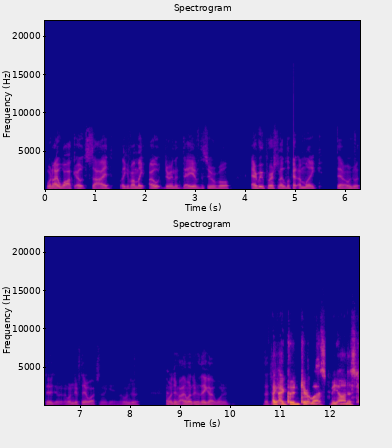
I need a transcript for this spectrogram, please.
when I walk outside, like if I'm like out during the day of the Super Bowl, every person I look at, I'm like, damn, I wonder what they're doing. I wonder if they're watching the game. I wonder, I wonder, I wonder who they got winning. I, I couldn't care less, to be honest.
